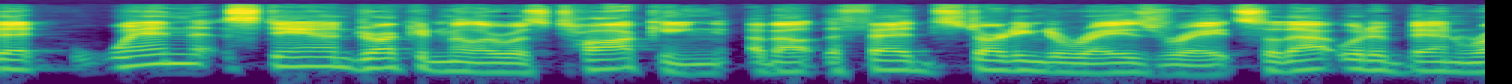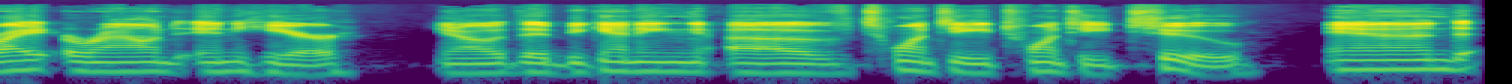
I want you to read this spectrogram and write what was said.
That when Stan Druckenmiller was talking about the Fed starting to raise rates, so that would have been right around in here, you know, the beginning of 2022. And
